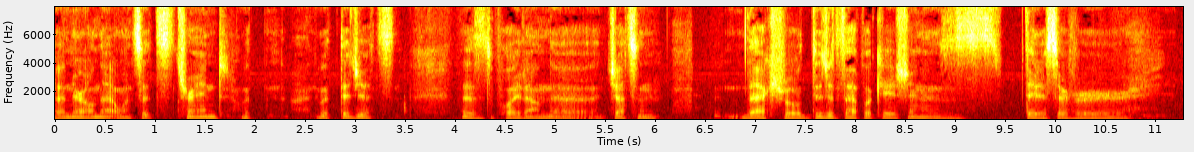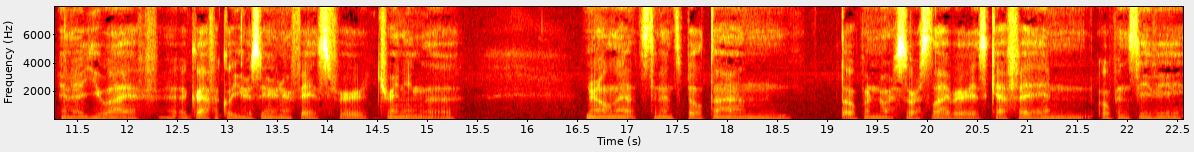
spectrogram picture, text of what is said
a neural net once it's trained with with DIGITS is deployed on the Jetson. The actual DIGITS application is data server in a UI, a graphical user interface for training the neural nets, and it's built on the open source libraries Caffe and OpenCV,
